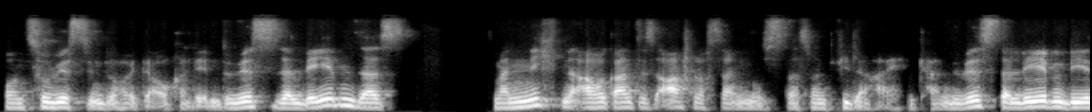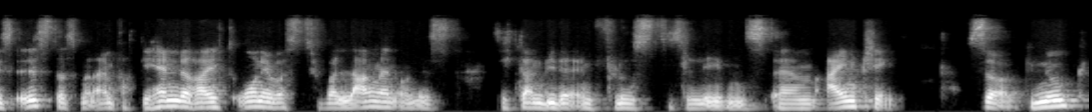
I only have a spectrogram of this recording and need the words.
Und so wirst du ihn heute auch erleben. Du wirst es erleben, dass man nicht ein arrogantes Arschloch sein muss, dass man viel erreichen kann. Du wirst erleben, wie es ist, dass man einfach die Hände reicht, ohne was zu verlangen und es sich dann wieder im Fluss des Lebens ähm, einklingt. So, genug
